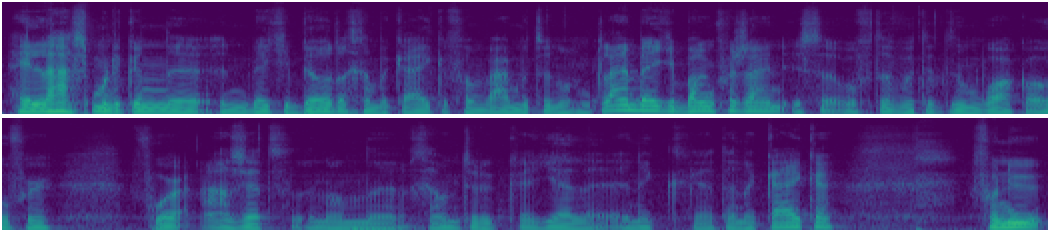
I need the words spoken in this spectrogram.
helaas moet ik een, uh, een beetje beelden gaan bekijken van waar moeten we nog een klein beetje bang voor zijn. Is de, of wordt het een walkover voor AZ en dan gaan we natuurlijk Jelle en ik daarnaar kijken. Voor nu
